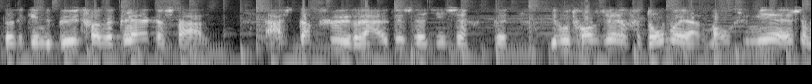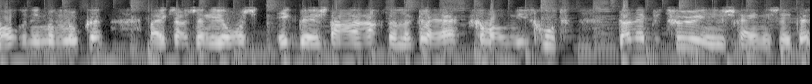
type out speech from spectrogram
dat ik in de buurt van de Klerk kan staan. Nou, als dat vuur eruit is, dat je zegt, je moet gewoon zeggen, verdomme, ja, dat mogen ze niet meer, ze mogen niet meer vloeken. Maar ik zou zeggen, jongens, ik ben staan achter Leclerc, gewoon niet goed. Dan heb je het vuur in je schenen zitten.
